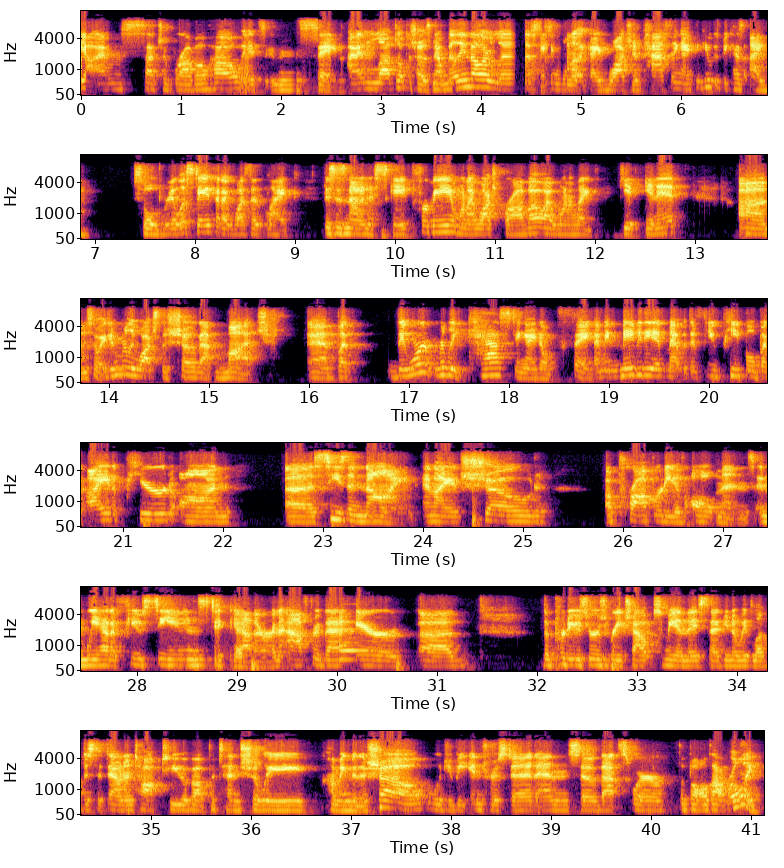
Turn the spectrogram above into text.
Yeah, I'm such a Bravo hoe. It's insane. I loved all the shows. Now, Million Dollar Listing, like I watch in passing. I think it was because I sold real estate that I wasn't like this is not an escape for me. And when I watch Bravo, I want to like get in it. Um, so I didn't really watch the show that much, uh, but they weren't really casting. I don't think. I mean, maybe they had met with a few people, but I had appeared on uh, season nine, and I had showed a property of Altman's, and we had a few scenes together. And after that aired, uh, the producers reached out to me and they said, you know, we'd love to sit down and talk to you about potentially coming to the show. Would you be interested? And so that's where the ball got rolling.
